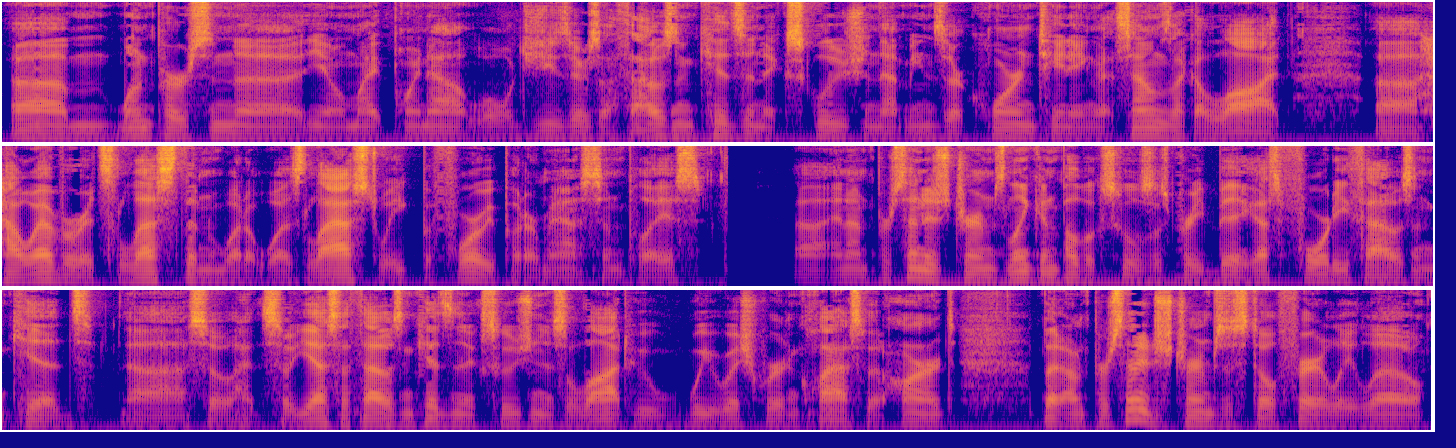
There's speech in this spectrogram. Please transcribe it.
Um, one person, you know, might point out, well, geez, there's a thousand kids in exclusion. That means they're quarantining. That sounds like a lot. however, it's less than what it was last week before we put our masks in place. Uh, and on percentage terms, Lincoln Public Schools is pretty big. That's 40,000 kids. Uh, so, so yes, 1,000 kids in exclusion is a lot who we wish were in class but aren't. But on percentage terms, is still fairly low.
